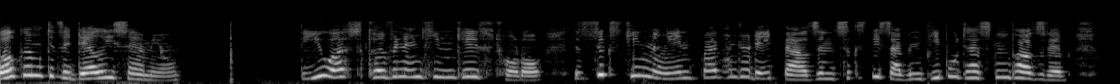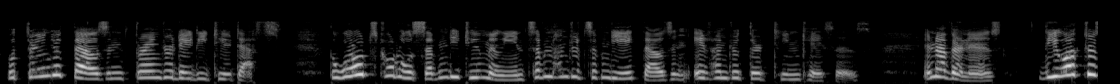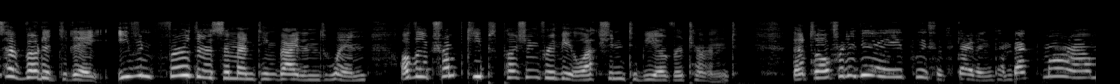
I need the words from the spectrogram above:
Welcome to the Daily Samuel. The U.S. COVID 19 case total is 16,508,067 people testing positive, with 300,382 deaths. The world's total is 72,778,813 cases. In other news, the electors have voted today, even further cementing Biden's win, although Trump keeps pushing for the election to be overturned. That's all for today. Please subscribe and come back tomorrow.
